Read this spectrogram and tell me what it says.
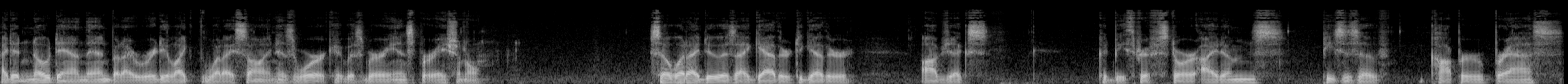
I didn't know Dan then, but I really liked what I saw in his work. It was very inspirational. So, what I do is I gather together objects, could be thrift store items, pieces of copper, brass.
